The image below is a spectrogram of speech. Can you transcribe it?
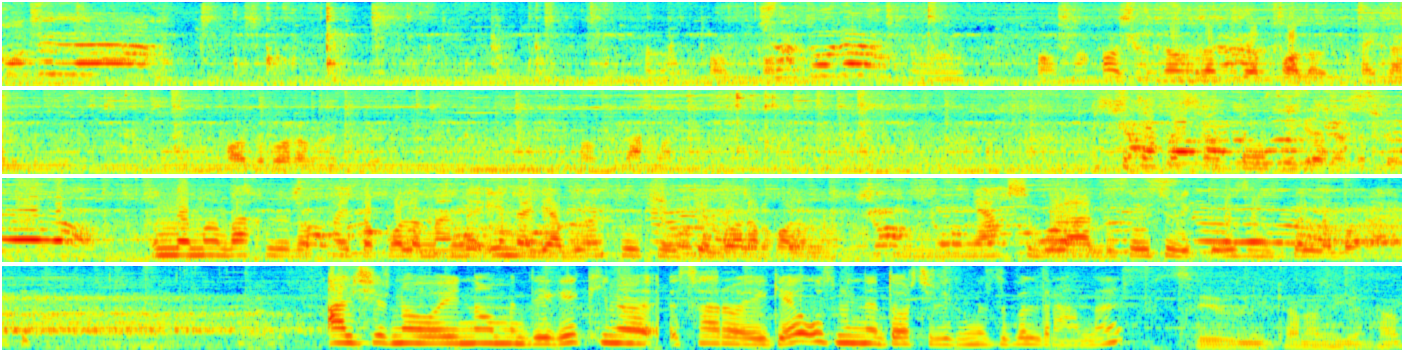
Qotillar! hop hop Shahzoda! hop hozir nomzod gap qoladi qaytarib hozir boraman rahmat. Chaqirishyaptimi sizni unda man vaqtliroq qayta qolamanda enaga bilan suvchilikka bora qolaman. Mm, yaxshi bo'lardi suvchilikka o'zimiz birga borardik. Alisher navoiy nomidagi kino saroyiga o'z minnatdorchiligimizni bildiramiz. Sevimli kanaliga ham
